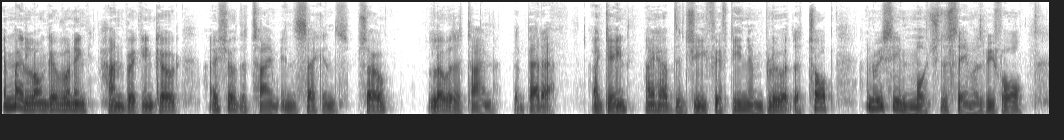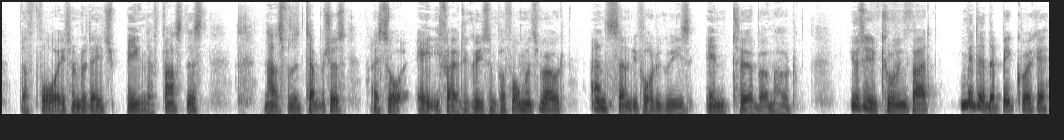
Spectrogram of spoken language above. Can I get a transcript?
In my longer running Handbrake encode, I show the time in seconds, so lower the time, the better. Again, I have the G15 in blue at the top, and we see much the same as before, the 4800H being the fastest. And as for the temperatures, I saw 85 degrees in performance mode and 74 degrees in turbo mode. Using a cooling pad made it a bit quicker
